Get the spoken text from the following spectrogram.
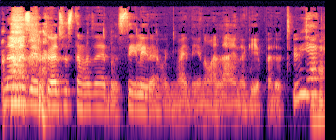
Nem ezért költöztem az erdő szélére, hogy majd én online a gép előtt üljek, uh-huh,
